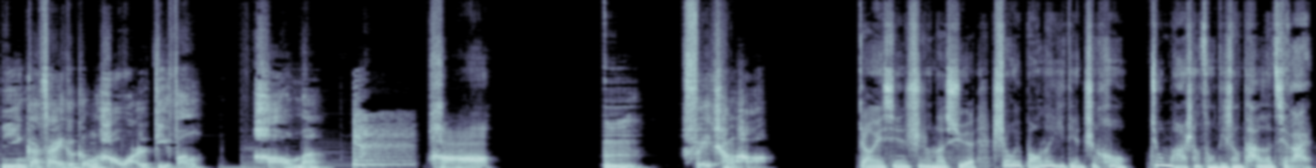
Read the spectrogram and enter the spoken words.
你应该在一个更好玩的地方，好吗？好，嗯，非常好。张月心身上的雪稍微薄了一点之后，就马上从地上弹了起来，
